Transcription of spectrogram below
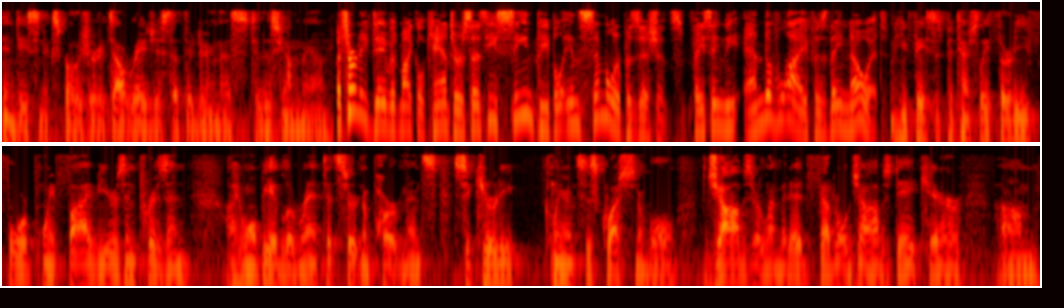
indecent exposure. It's outrageous that they're doing this to this young man. Attorney David Michael Cantor says he's seen people in similar positions, facing the end of life as they know it. He faces potentially 34.5 years in prison. Uh, he won't be able to rent at certain apartments. Security clearance is questionable. Jobs are limited, federal jobs, daycare, um,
